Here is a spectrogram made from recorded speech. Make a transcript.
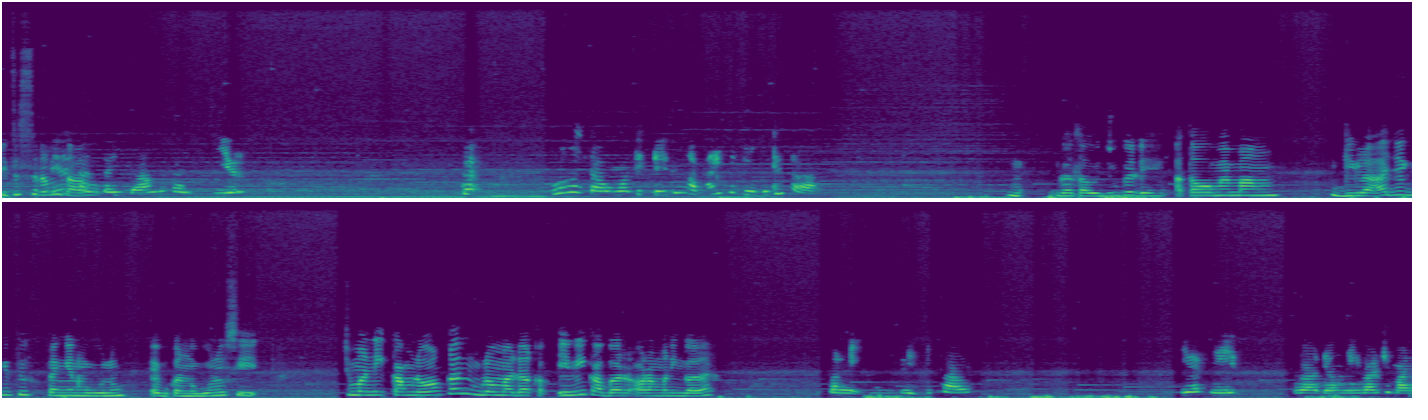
Itu serem Dia tahu. santai banget anjir. Gak, gue nggak tahu motif dia itu ngapain sih kayak gitu ya? Nggak tahu juga deh atau memang gila aja gitu pengen ngebunuh eh bukan ngebunuh sih cuma nikam doang kan belum ada ini kabar orang meninggalnya Nih, digital. Iya sih, nggak ada yang meninggal, cuman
